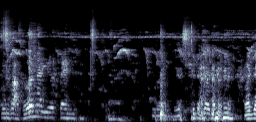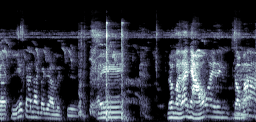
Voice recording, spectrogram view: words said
Bukakeun na ieu teh. Lagak ieu kan agak galit ya. Eh, domba nyawa ini domba.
